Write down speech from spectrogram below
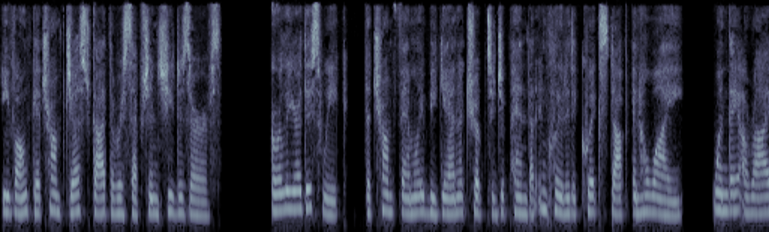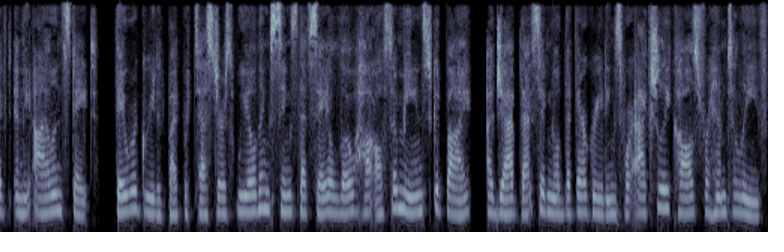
Ivanka Trump just got the reception she deserves. Earlier this week, the Trump family began a trip to Japan that included a quick stop in Hawaii. When they arrived in the island state, they were greeted by protesters wielding signs that say aloha also means goodbye, a jab that signaled that their greetings were actually calls for him to leave.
